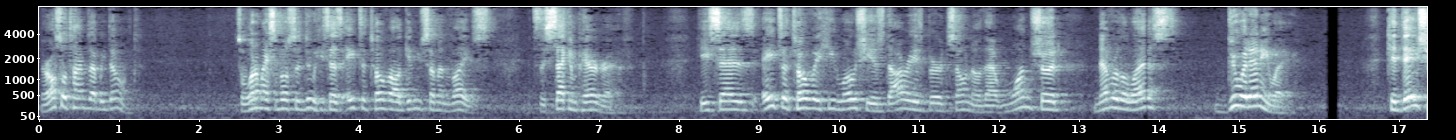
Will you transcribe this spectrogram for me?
There are also times that we don't. So what am I supposed to do? He says, Eitz Tova, I'll give you some advice. It's the second paragraph. He says, Eitza Tova Hiloshi is Dares Bertsono, that one should nevertheless do it anyway. Because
